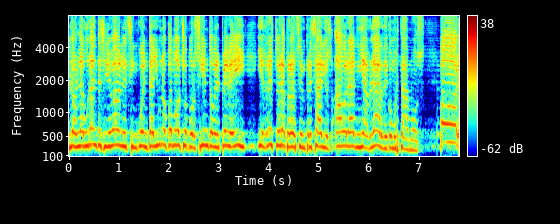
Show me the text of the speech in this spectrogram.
los laburantes se llevaban el 51,8% del PBI y el resto era para los empresarios. Ahora ni hablar de cómo estamos. Por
